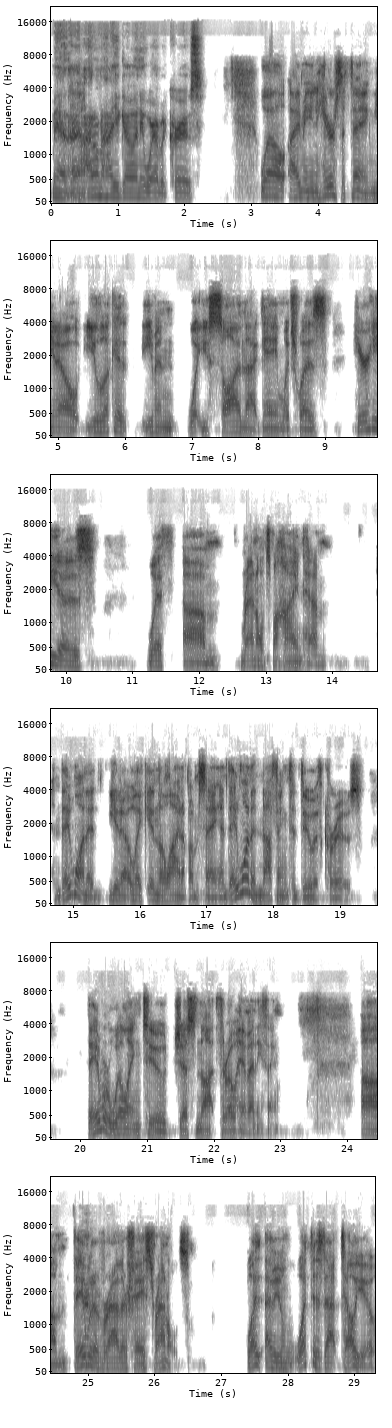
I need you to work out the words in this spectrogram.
Man, yeah. I, I don't know how you go anywhere but Cruz. Well, I mean, here's the thing. You know, you look at even what you saw in that game, which was here he is with um, Reynolds behind him. And they wanted, you know, like in the lineup, I'm saying, and they wanted nothing to do with Cruz they were willing to just not throw him anything. Um, they would have rather faced Reynolds. What I mean, what does that tell you?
